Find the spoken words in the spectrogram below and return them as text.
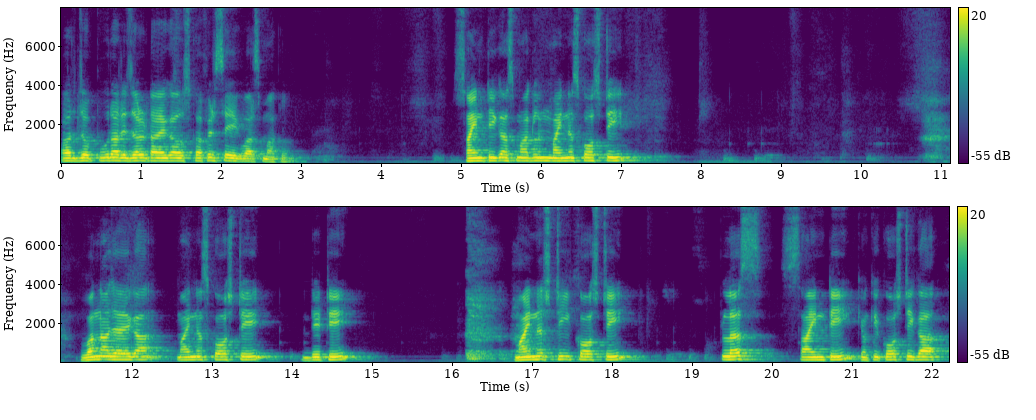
और जो पूरा रिज़ल्ट आएगा उसका फिर से एक बार समाकलन। साइन टी का समाकलन माइनस कॉस टी वन आ जाएगा, minus cos T D T minus T cos T plus sine T क्योंकि कॉस टी का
